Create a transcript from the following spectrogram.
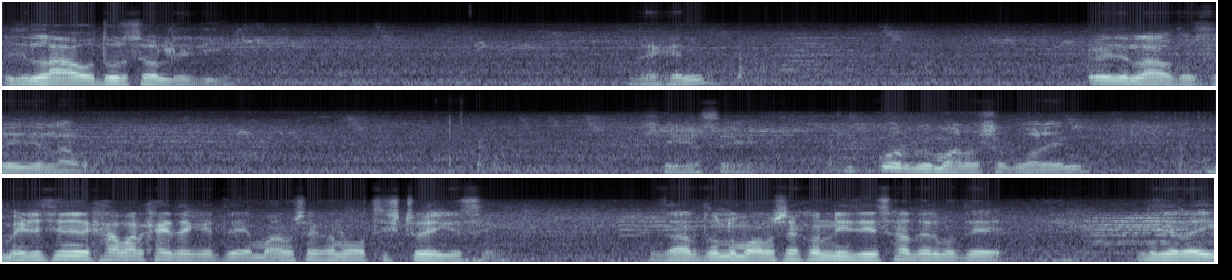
এই যে লাউ ধরছে অলরেডি দেখেন? এই যে লাউ ধরছে, এই যে লাউ। ঠিক আছে? কি করবে মানুষ বলেন? মেডিসিনের খাবার খাইতে খাইতে মানুষ এখন অতিষ্ঠ হয়ে গেছে। যার জন্য মানুষ এখন নিজে ছাদের মধ্যে নিজেরাই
